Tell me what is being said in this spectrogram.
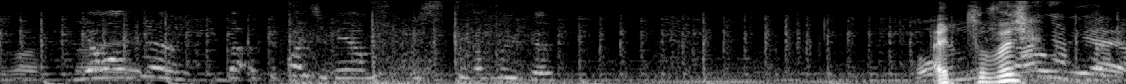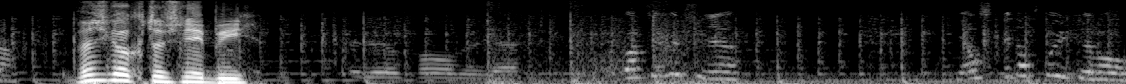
co za... Ja mam ten, da, ty patrzcie, ja mam. O, Ej, to weź- nie. Weź go ktoś nie bij. Wolny, nie. Zobaczymy czy nie? Ja mam no.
